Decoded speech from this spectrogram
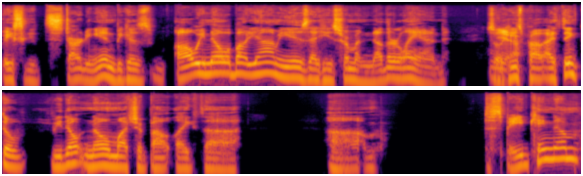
basically starting in because all we know about Yami is that he's from another land. So Yeah. he's probably. I think though we don't know much about like the, um, the Spade Kingdom.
